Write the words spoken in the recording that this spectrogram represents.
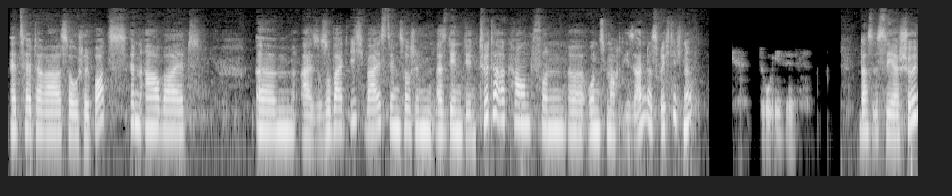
etc. Social Bots in Arbeit. Ähm, also soweit ich weiß, den Social, also den, den Twitter-Account von äh, uns macht Isan, das ist richtig, ne? So ist es. Das ist sehr schön.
